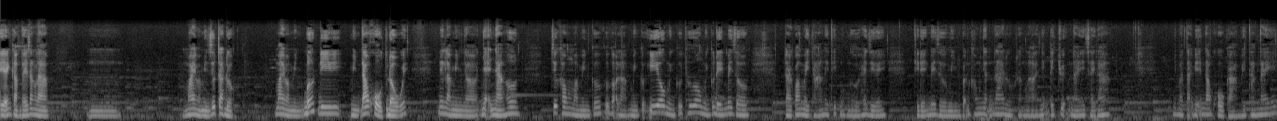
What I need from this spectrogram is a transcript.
thì anh cảm thấy rằng là um, may mà mình rút ra được. May mà mình bớt đi mình đau khổ từ đầu ấy. Nên là mình uh, nhẹ nhàng hơn. Chứ không mà mình cứ cứ gọi là mình cứ yêu mình cứ thương mình cứ đến bây giờ. Trải qua mấy tháng để thích một người hay gì đấy thì đến bây giờ mình vẫn không nhận ra được rằng là những cái chuyện này xảy ra. Nhưng mà tại vì anh đau khổ cả mấy tháng nay ấy,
